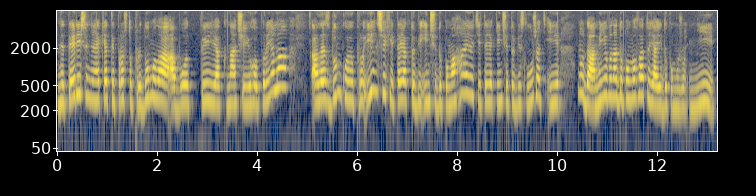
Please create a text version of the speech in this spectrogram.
не те рішення, яке ти просто придумала, або ти як наче його прийняла, але з думкою про інших, і те, як тобі інші допомагають, і те, як інші тобі служать. І ну да, мені вона допомогла, то я їй допоможу. Ні.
